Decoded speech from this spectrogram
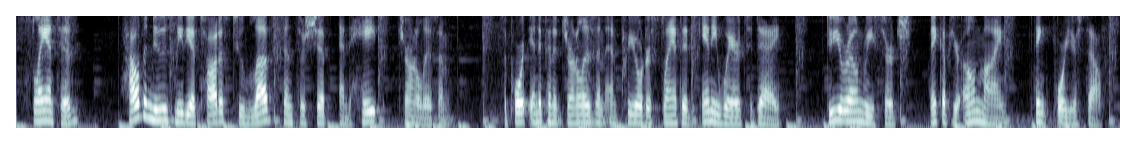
Slanted How the News Media Taught Us to Love Censorship and Hate Journalism. Support independent journalism and pre order Slanted anywhere today. Do your own research, make up your own mind, think for yourself.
